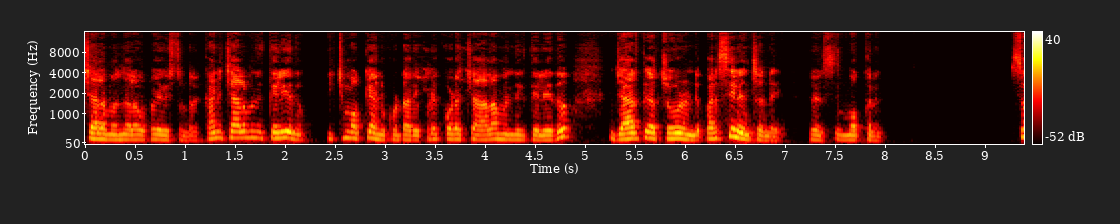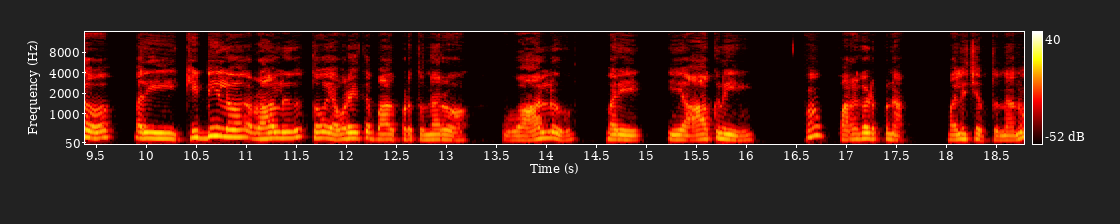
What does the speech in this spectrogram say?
చాలామంది అలా ఉపయోగిస్తుంటారు. కానీ చాలామంది తెలియదు. పిచ్చి మొక్కే అనుకుంటారు. ఇప్పటికి కూడా చాలామందికి తెలియదు. జాగ్రత్తగా చూడండి. పరిశీలించండి ఫ్రెండ్స్ మొక్కని. సో మరి కిడ్నీలో రాళ్ళుతో ఎవరైతే బాధపడుతున్నారో వాళ్ళు మరి ఈ ఆకుని పరగడుపున మళ్ళీ చెప్తున్నాను.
